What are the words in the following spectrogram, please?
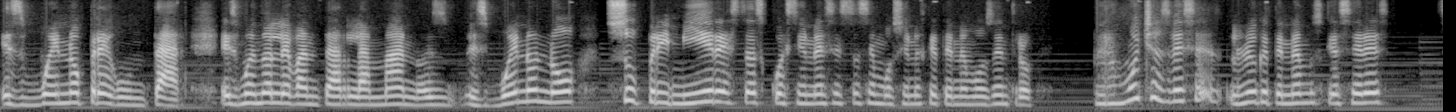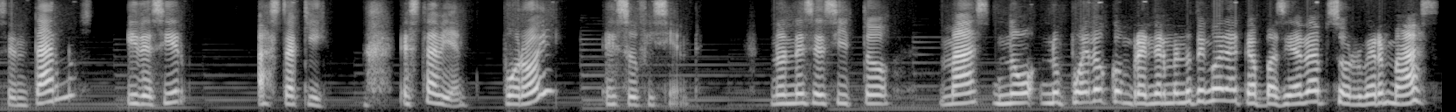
es bueno preguntar, es bueno levantar la mano, es, es bueno no suprimir estas cuestiones, estas emociones que tenemos dentro. Pero muchas veces lo único que tenemos que hacer es sentarnos y decir, hasta aquí, está bien, por hoy es suficiente. No necesito más, no, no puedo comprenderme, no tengo la capacidad de absorber más.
